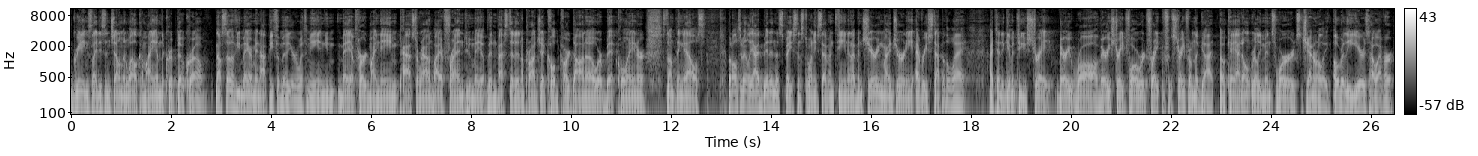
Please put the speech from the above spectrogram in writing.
Greetings, ladies and gentlemen. Welcome. I am the Crypto Crow. Now, some of you may or may not be familiar with me, and you may have heard my name passed around by a friend who may have invested in a project called Cardano or Bitcoin or something else. But ultimately, I've been in the space since 2017, and I've been sharing my journey every step of the way. I tend to give it to you straight, very raw, very straightforward, straight from the gut. Okay. I don't really mince words generally. Over the years, however,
